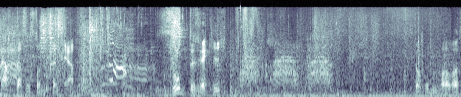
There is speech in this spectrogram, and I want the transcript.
Ach, das ist doch nicht dein Ernst. So dreckig. Da oben war was.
